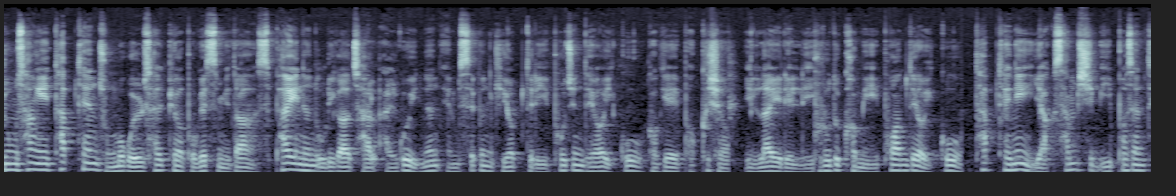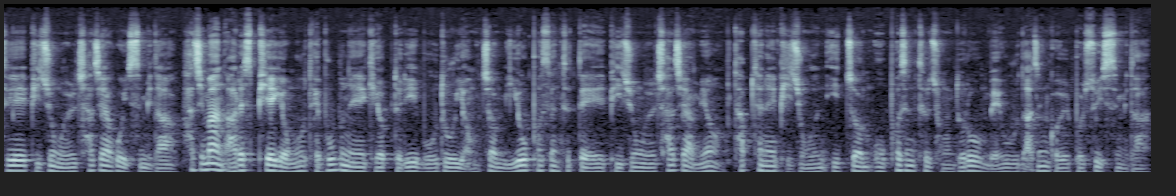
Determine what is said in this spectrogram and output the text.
비중 상위 탑10 종목을 살펴보겠습니다. 스파이는 우리가 잘 알고 있는 M7 기업들이 포진되어 있고 거기에 버크셔, 일라이릴리, 브로드컴이 포함되어 있고 탑10이 약 32%의 비중을 차지하고 있습니다. 하지만 RSP의 경우 대부분의 기업들이 모두 0.25%대의 비중을 차지하며 탑10의 비중은 2.5% 정도로 매우 낮은 걸 볼 수 있습니다.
